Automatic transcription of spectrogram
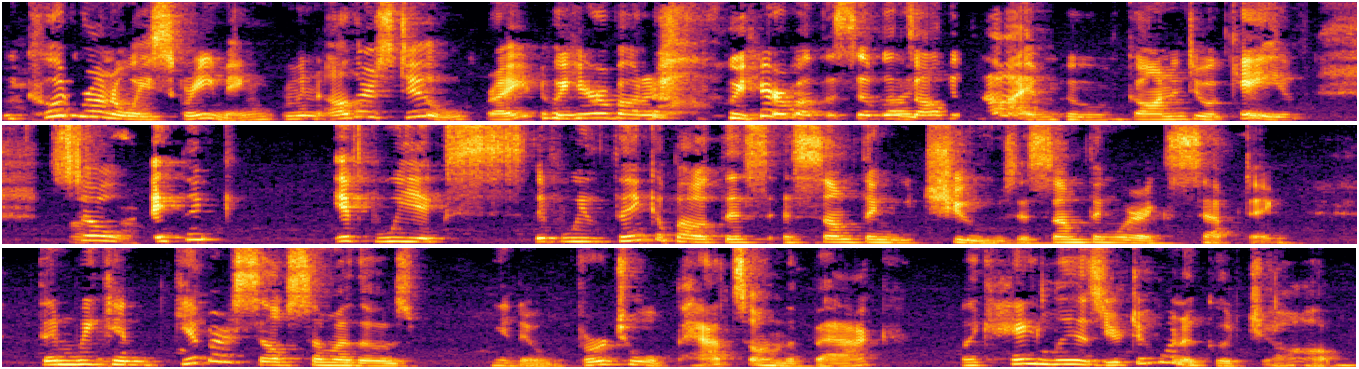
We could run away screaming. I mean, others do, right? We hear about it. All, We hear about the siblings all the time who've gone into a cave. So I think if we ex- if we think about this as something we choose, as something we're accepting, then we can give ourselves some of those, you know, virtual pats on the back, like, "Hey, Liz, you're doing a good job."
